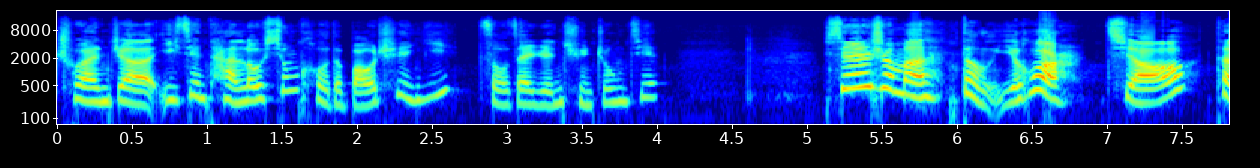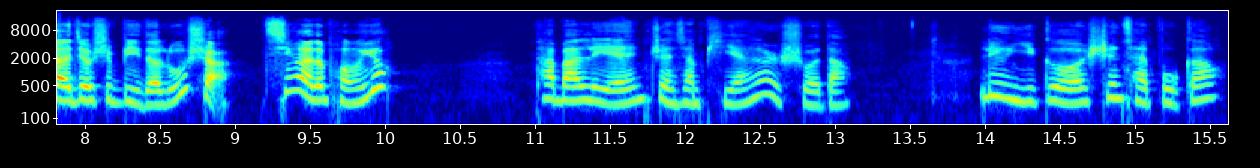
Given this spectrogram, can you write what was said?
穿着一件袒露胸口的薄衬衣，走在人群中间。先生们，等一会儿，瞧，他就是彼得卢莎，亲爱的朋友。他把脸转向皮埃尔，说道：“另一个身材不高、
